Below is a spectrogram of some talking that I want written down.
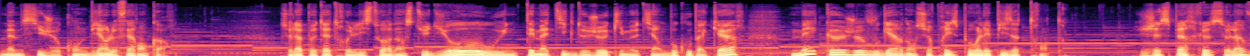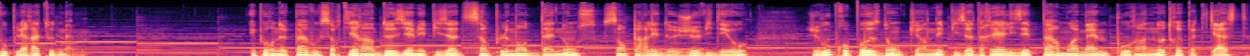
même si je compte bien le faire encore. Cela peut être l'histoire d'un studio ou une thématique de jeu qui me tient beaucoup à cœur, mais que je vous garde en surprise pour l'épisode 30. J'espère que cela vous plaira tout de même. Et pour ne pas vous sortir un deuxième épisode simplement d'annonce sans parler de jeux vidéo, je vous propose donc un épisode réalisé par moi-même pour un autre podcast,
